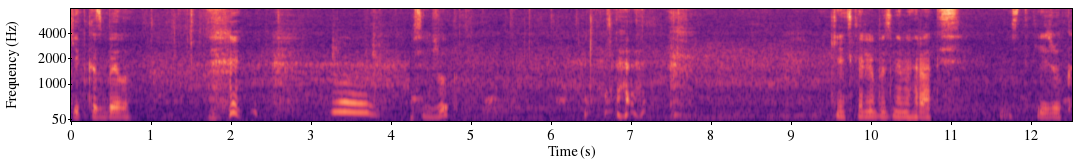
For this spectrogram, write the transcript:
Кітка збила. Ось жук. Кітька любить з ними гратись. Ось такий жук.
